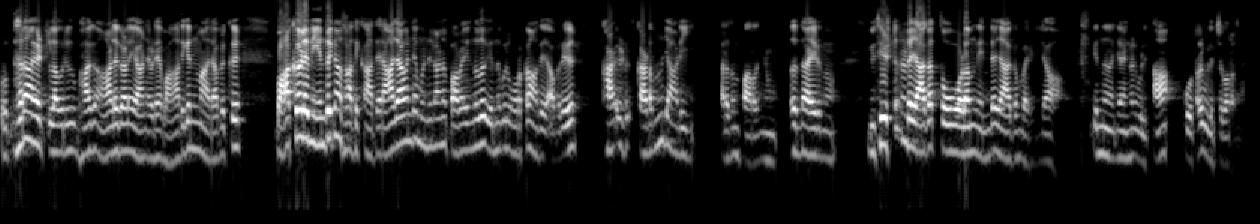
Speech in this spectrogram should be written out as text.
ക്രുദ്ധരായിട്ടുള്ള ഒരു ഭാഗം ആളുകളെയാണ് ഇവിടെ വാതികന്മാർ അവർക്ക് വാക്കുകളെ നിയന്ത്രിക്കാൻ സാധിക്കാതെ രാജാവിന്റെ മുന്നിലാണ് പറയുന്നത് എന്ന് പോലും ഓർക്കാതെ അവർ കടന്നു ചാടി പലതും പറഞ്ഞു. അതെന്തായിരുന്നു? യുധിഷ്ഠിരന്റെ യാഗത്തോളം നിന്റെ യാഗം വരില്ല എന്ന് ജനങ്ങൾ വിളി ആ കൂട്ടർ വിളിച്ചു പറഞ്ഞു.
